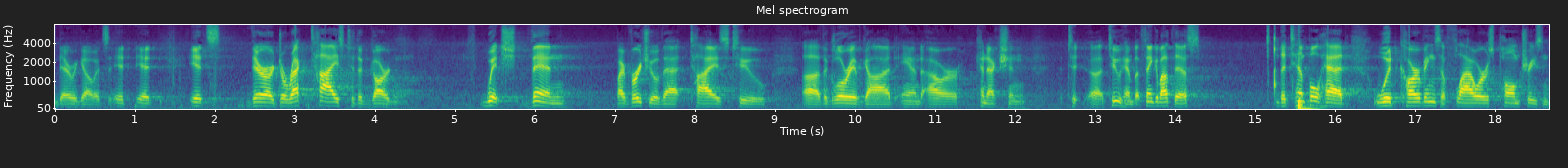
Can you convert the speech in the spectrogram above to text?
There we go. It's, it, it, it's, there are direct ties to the garden, which then, by virtue of that, ties to uh, the glory of God and our connection to, uh, to Him. But think about this. The temple had wood carvings of flowers, palm trees, and,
